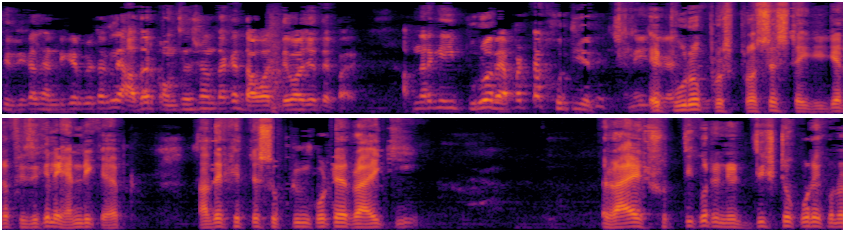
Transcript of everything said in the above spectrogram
ফিজিক্যাল হ্যান্ডিক্যাপ থাকলে আদার কনসেশন তাকে দাওয়াত দেওয়া যেতে পারে। আপনারা কি এই পুরো ব্যাপারটা খতিয়ে দেখছেন? এই? পুরো প্রসেসটাই যে যারা ফিজিক্যালি হ্যান্ডিক্যাপ্ট তাদের ক্ষেত্রে সুপ্রিম কোর্টের রায় কি? রায়ের সত্যি করে নির্দিষ্ট করে কোনো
